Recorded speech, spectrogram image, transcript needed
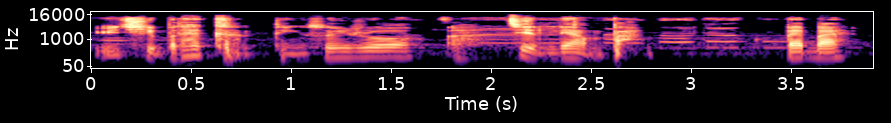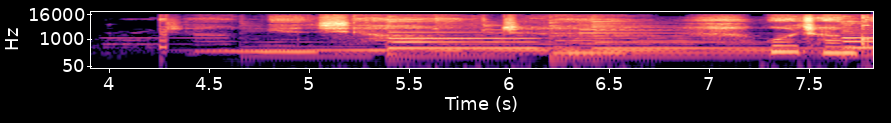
语气不太肯定，所以说啊，尽量吧，拜拜。我穿过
